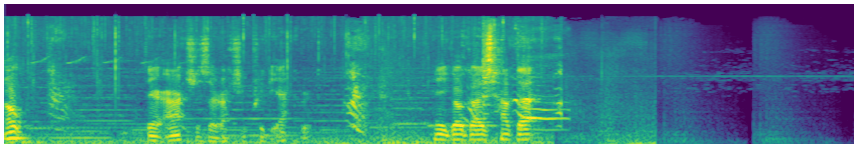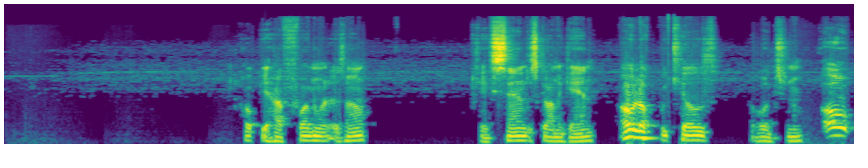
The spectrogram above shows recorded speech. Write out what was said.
Oh! Their arches are actually pretty accurate. Here you go guys, have that. Hope you have fun with it as well. Okay, sound is gone again. Oh look, we killed a bunch of them. Oh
